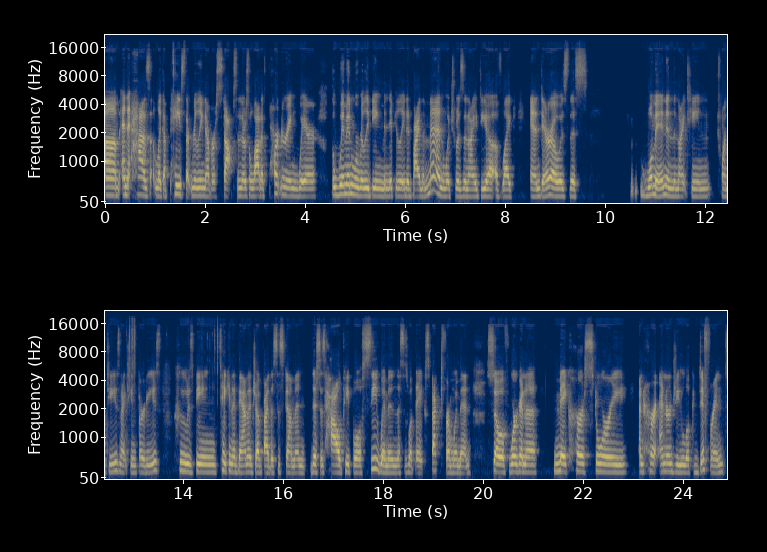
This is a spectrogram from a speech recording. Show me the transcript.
Um, and it has like a pace that really never stops. And there's a lot of partnering where the women were really being manipulated by the men, which was an idea of like Ann Darrow is this woman in the 1920s, 1930s who's being taken advantage of by the system. And this is how people see women. This is what they expect from women. So if we're going to make her story and her energy look different,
